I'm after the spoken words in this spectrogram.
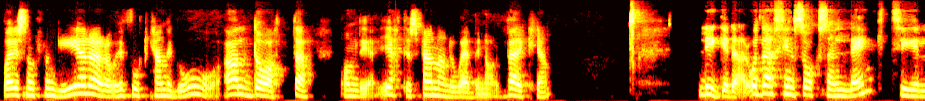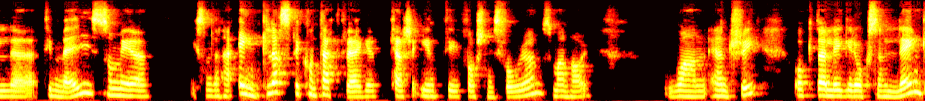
vad är det som fungerar och hur fort kan det gå? All data om det. Jättespännande webbinar, verkligen. Ligger där. Och där finns också en länk till, eh, till mig som är liksom den här enklaste kontaktvägen, kanske in till Forskningsforum, som man har One Entry. Och där ligger också en länk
